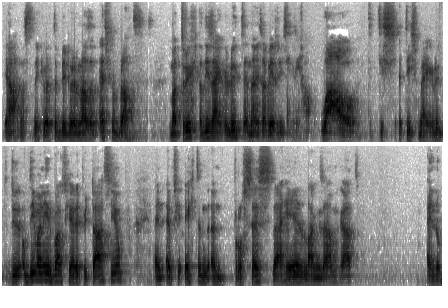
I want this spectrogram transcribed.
ja, dat stond ik wel te bibberen als een espenblad. Maar terug, dat is dan gelukt en dan is dat weer zoiets van, wauw, het is, het is mij gelukt. Dus op die manier bouwt je reputatie op en heb je echt een, een proces dat heel langzaam gaat. En op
